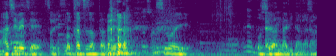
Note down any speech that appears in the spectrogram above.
初めての数だったんです。ごいお世話になりながら、あ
